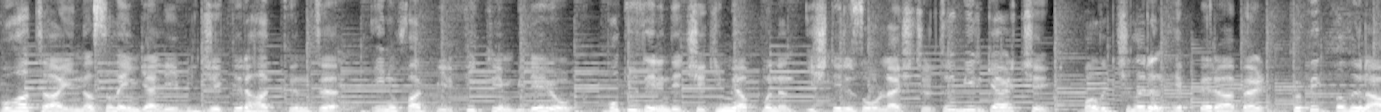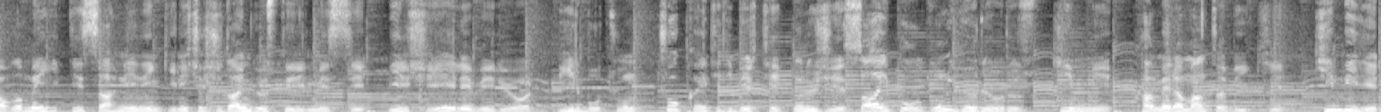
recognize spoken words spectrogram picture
Bu hatayı nasıl engelleyebilecekleri hakkında en ufak bir fikrim bile yok. Bot üzerinde çekim yapmanın işleri zorlaştırdığı bir gerçek. Balıkçıların hep beraber köpek balığını avlamaya gittiği sahnenin geniş açıdan gösterilmesi bir şeyi ele veriyor. Bir botun çok kaliteli bir teknolojiye sahip olduğunu görüyoruz. Kim mi? Kameraman tabii ki. Kim bilir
